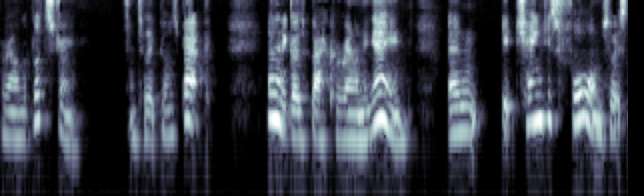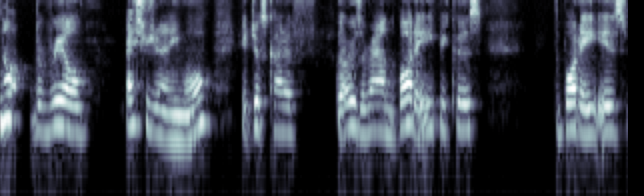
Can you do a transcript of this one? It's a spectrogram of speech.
around the bloodstream until it comes back and then it goes back around again and it changes form so it's not the real estrogen anymore it just kind of goes around the body because the body is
